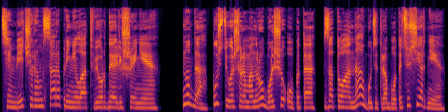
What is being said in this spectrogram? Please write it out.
Тем вечером Сара приняла твердое решение. Ну да, пусть у Эшера Монро больше опыта, зато она будет работать усерднее,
